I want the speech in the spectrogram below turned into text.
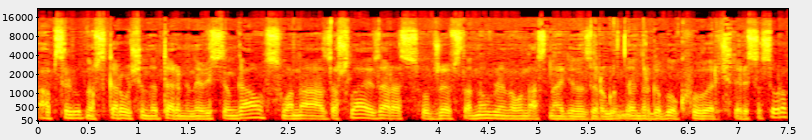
абсолютно в скорочені терміни Westinghouse, вона зайшла і зараз вже встановлена у нас на один із енергоблоків УВР-440.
